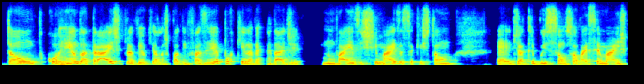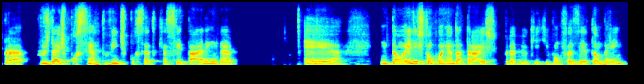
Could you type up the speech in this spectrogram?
estão é, correndo atrás para ver o que elas podem fazer, porque na verdade não vai existir mais essa questão é, de atribuição, só vai ser mais para os 10%, 20% que aceitarem, né? É, então, eles estão correndo atrás para ver o que, que, vão fazer também.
